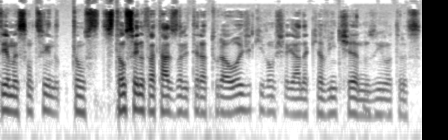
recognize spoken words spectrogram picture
temas estão sendo, tão, estão sendo tratados na literatura hoje que vão chegar daqui a 20 anos em outros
